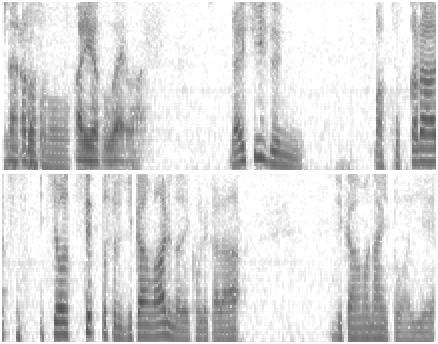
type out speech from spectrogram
なるほど。ありがとうございます。来シーズン、まあ、ここから一応セットする時間はあるので、これから時間はないとはいえ。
